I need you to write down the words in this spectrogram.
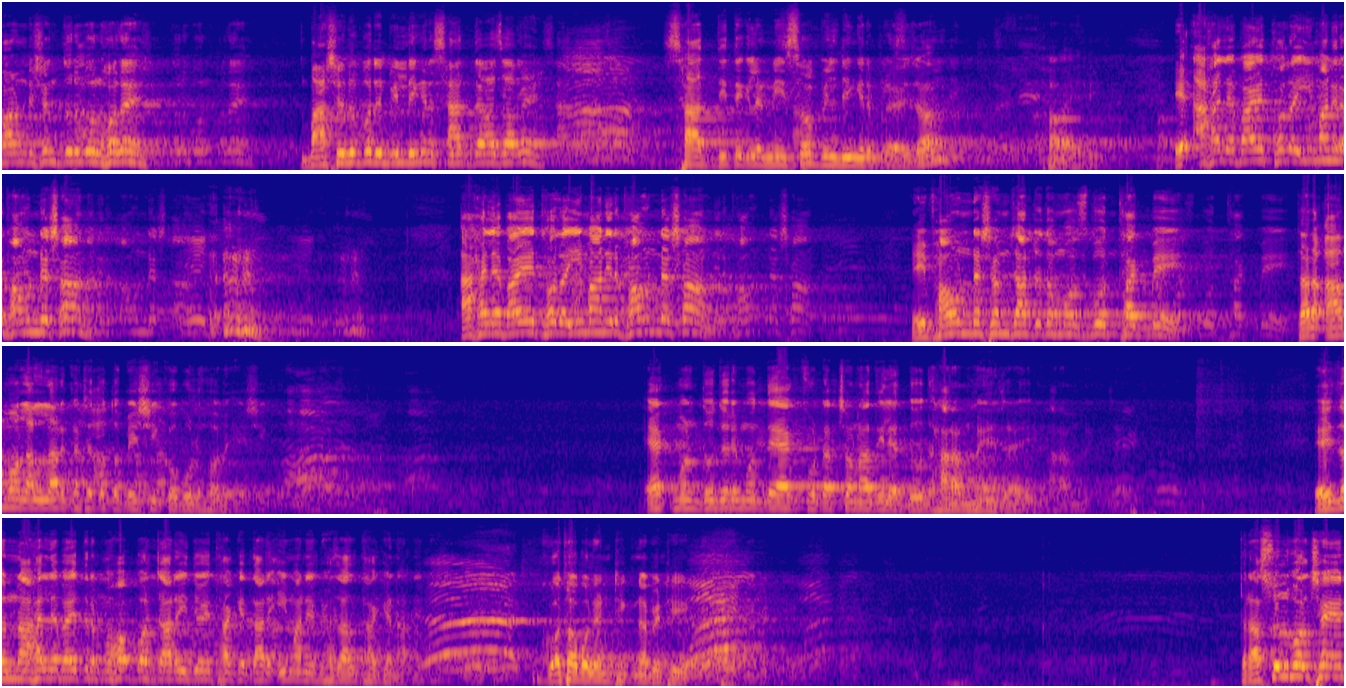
ফাউন্ডেশন দুর্বল হলে বাসের উপরে বিল্ডিং এর ছাদ দেওয়া যাবে। ছাদ দিতে গেলে নিচও বিল্ডিং এর প্রয়োজন হয়। এ আহলে বায়ত হলো ইমানের ফাউন্ডেশন আহলে বায়েত হলো ইমানের ফাউন্ডেশন এই ফাউন্ডেশন যার যত মজবুত থাকবে তার আমল আল্লাহর কাছে তত বেশি কবুল হবে। এক মন দুধের মধ্যে এক ফোঁটা চনা দিলে দুধ হারাম হয়ে যায়। এই জন্য আহলে বাইতের মহব্বত যার হৃদয়ে থাকে তার ইমানে ভেজাল থাকে না। কথা বলেন ঠিক না বেঠিক রাসুল বলছেন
